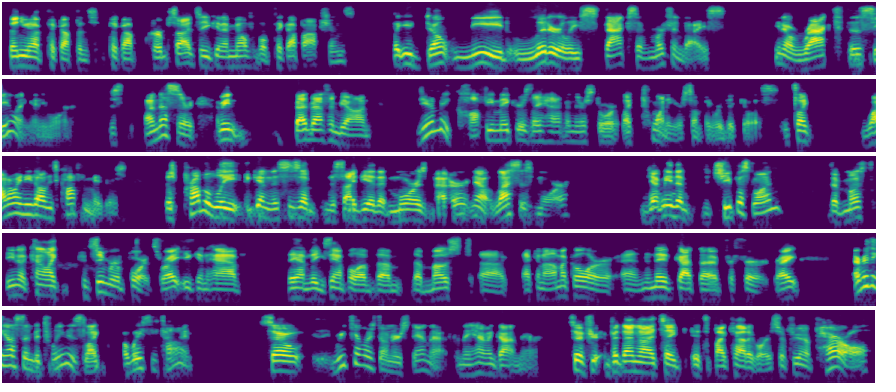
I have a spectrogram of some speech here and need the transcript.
then you have pickup and pickup curbside, so you can have multiple pickup options. But you don't need literally stacks of merchandise, you know, racked to the mm-hmm. ceiling anymore. Just unnecessary. I mean, Bed Bath and Beyond. Do you know how many coffee makers they have in their store? Like 20 or something ridiculous. It's like, why do I need all these coffee makers? There's probably again, this is a this idea that more is better. No, less is more. Get me the, the cheapest one, the most, you know, kind of like consumer reports, right? You can have they have the example of the the most uh, economical or and then they've got the preferred right? Everything else in between is like a waste of time. So retailers don't understand that and they haven't gotten there. So if you're but then i'd say it's by category. So if you're in apparel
